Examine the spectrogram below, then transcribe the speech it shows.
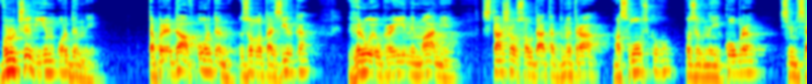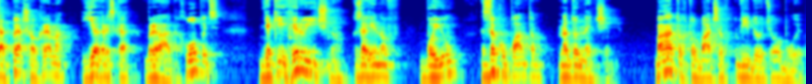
вручив їм ордени та передав орден Золота зірка Героя України мамі старшого солдата Дмитра Масловського, позивний Кобра, 71 окрема єгерська бригада. Хлопець, який героїчно загинув в бою з окупантом на Донеччині. Багато хто бачив відео цього бою.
